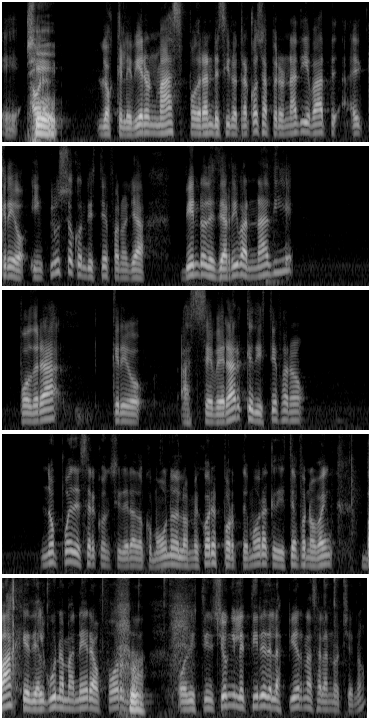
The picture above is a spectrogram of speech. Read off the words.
Eh, ahora, los que le vieron más podrán decir otra cosa, pero nadie va, eh, creo, incluso con Di Stefano ya viendo desde arriba, nadie podrá, creo, aseverar que Di Stefano no puede ser considerado como uno de los mejores por temor a que Di Stefano baje de alguna manera o forma o distinción y le tire de las piernas a la noche, ¿no?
